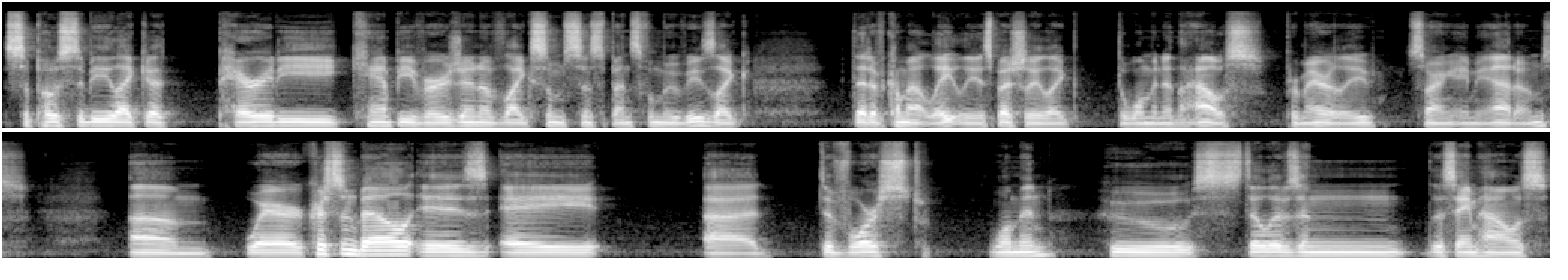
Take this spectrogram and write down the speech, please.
supposed to be like a parody, campy version of like some suspenseful movies like that have come out lately, especially like The Woman in the House, primarily starring Amy Adams, um, where Kristen Bell is a uh, divorced woman who still lives in the same house,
